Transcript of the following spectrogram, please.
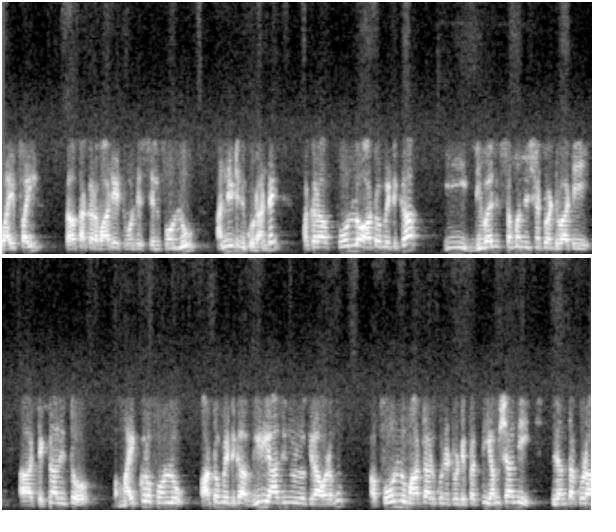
వైఫై తర్వాత అక్కడ వాడేటువంటి సెల్ ఫోన్లు అన్నిటిని కూడా. అంటే అక్కడ ఫోన్లో ఆటోమేటిక్గా ఈ డివైస్కి సంబంధించినటువంటి వాటి ఆ, టెక్నాలజీతో మైక్రోఫోన్లు ఆటోమేటిక్గా వీరి ఆధీనంలోకి రావడము ఆ ఫోన్లు మాట్లాడుకునేటువంటి ప్రతి అంశాన్ని వీరంతా కూడా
